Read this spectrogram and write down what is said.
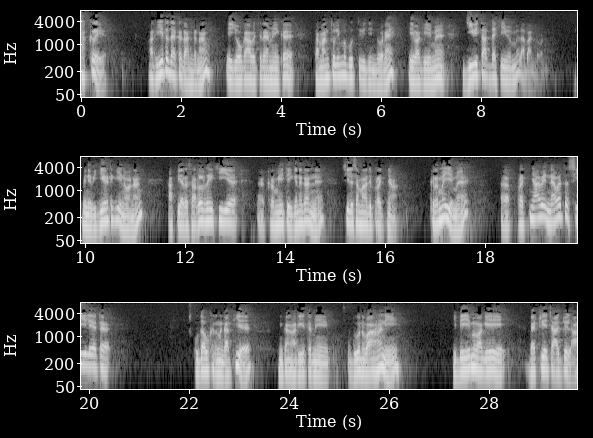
චක්‍රය හරියට දැක ගන්න නම් ඒ යෝගාවචරය මේක Taman තුලින්ම බුද්ධ විදින්න ඕනේ. ඒ වගේම ජීවිත අත්දැකීමෙන්ම ලබන්න ඕනේ. වෙන විදිහකට කියනවා නම් අපි අර සරල රේඛීය ක්‍රමයට ඉගෙන ගන්න සීල සමාධි ප්‍රඥා ක්‍රමයෙම ප්‍රඥාවේ නැවත සීලයට උදව් කරන ගතිය නිකන් හරියට මේ දුවන වාහනේ ඉබේම වගේ බැටරිය charge වෙලා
